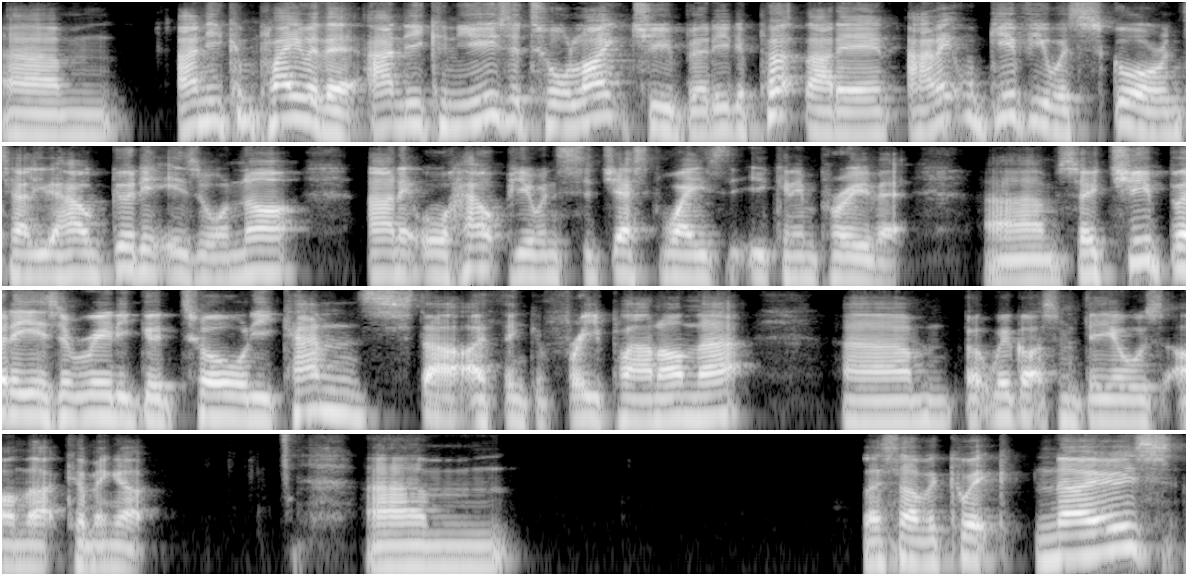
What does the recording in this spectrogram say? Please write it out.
Um, and you can play with it and you can use a tool like TubeBuddy to put that in and it will give you a score and tell you how good it is or not. And it will help you and suggest ways that you can improve it. Um, so TubeBuddy is a really good tool. You can start, I think, a free plan on that. Um, but we've got some deals on that coming up. Um, let's have a quick nose.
